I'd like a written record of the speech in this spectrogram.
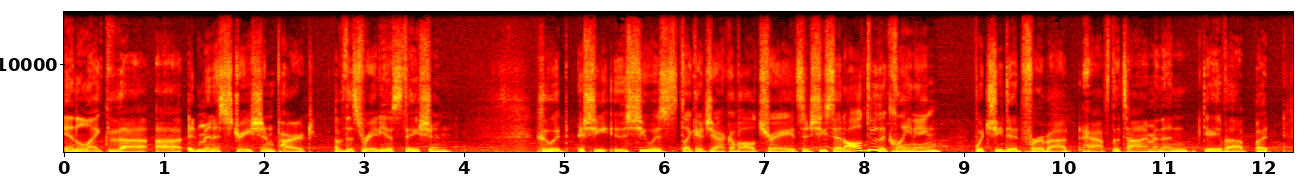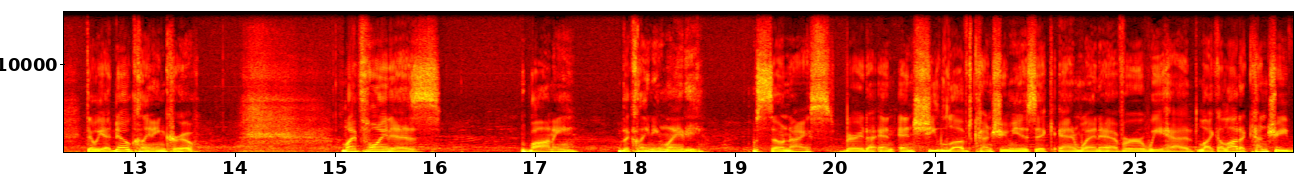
in like the uh, administration part of this radio station. Who had she? She was like a jack of all trades, and she said, "I'll do the cleaning," which she did for about half the time, and then gave up. But then we had no cleaning crew. My point is, Bonnie, the cleaning lady, was so nice, very nice, and and she loved country music. And whenever we had like a lot of country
